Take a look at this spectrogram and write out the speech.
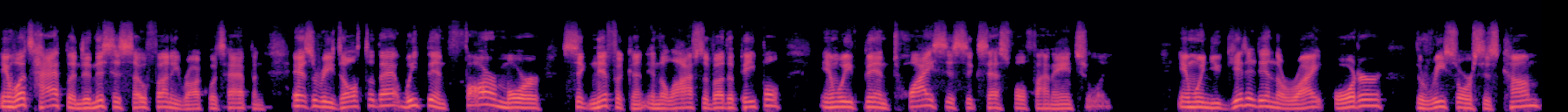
And what's happened, and this is so funny, Rock, what's happened, as a result of that, we've been far more significant in the lives of other people, and we've been twice as successful financially. And when you get it in the right order, the resources come,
